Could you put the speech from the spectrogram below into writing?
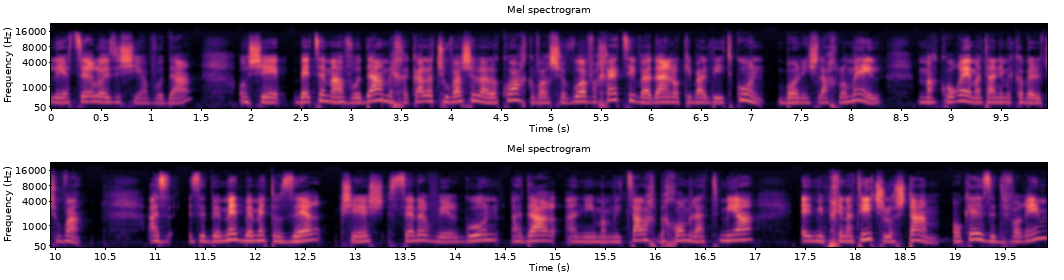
לייצר לו איזושהי עבודה, או שבעצם העבודה מחכה לתשובה של הלקוח כבר שבוע וחצי ועדיין לא קיבלתי עדכון. בוא נשלח לו מייל. מה קורה? מתי אני מקבלת תשובה? אז זה באמת באמת עוזר כשיש סדר וארגון. הדר, אני ממליצה לך בחום להטמיע מבחינתי את שלושתם, אוקיי? זה דברים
